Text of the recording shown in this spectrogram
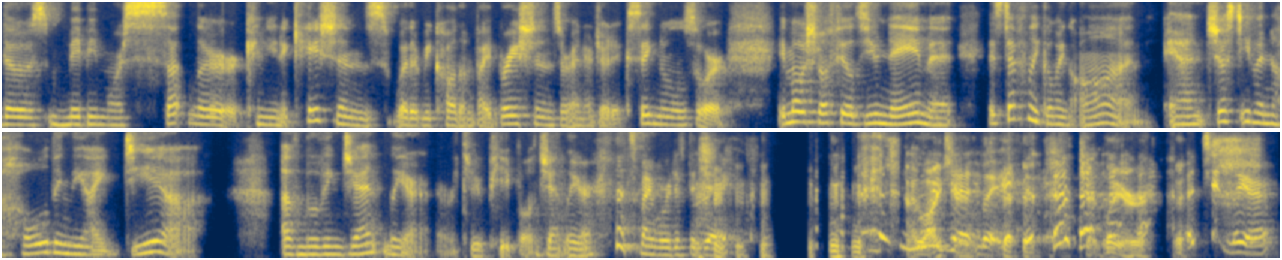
those maybe more subtler communications, whether we call them vibrations or energetic signals or emotional fields, you name it, it, is definitely going on. And just just even holding the idea of moving gentlier through people. Gentlier. That's my word of the day. more like gently. gentlier. gentlier.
